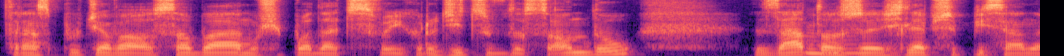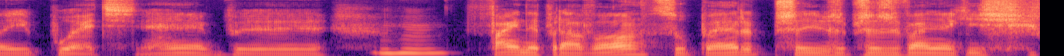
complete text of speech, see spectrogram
transpłciowa osoba musi podać swoich rodziców do sądu za to, mhm. że źle przypisano jej płeć, nie? Jakby mhm. fajne prawo, super, przeżywanie jakiejś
